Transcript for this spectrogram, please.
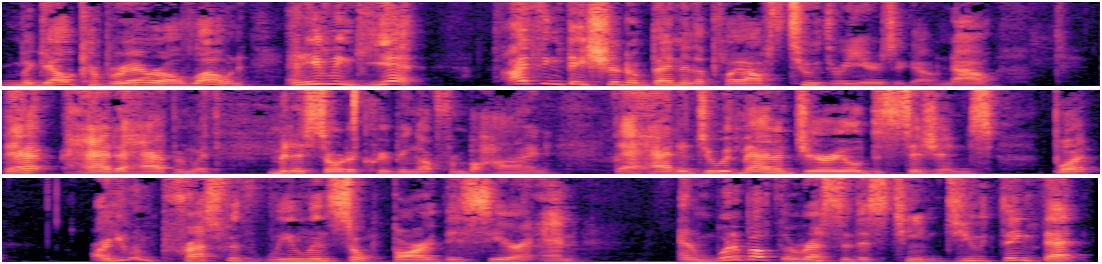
Miguel Cabrera alone, and even Guillen, I think they should have been in the playoffs two, three years ago. Now, that had to happen with Minnesota creeping up from behind. That had to do with managerial decisions. But are you impressed with Leyland so far this year? And and what about the rest of this team? Do you think that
